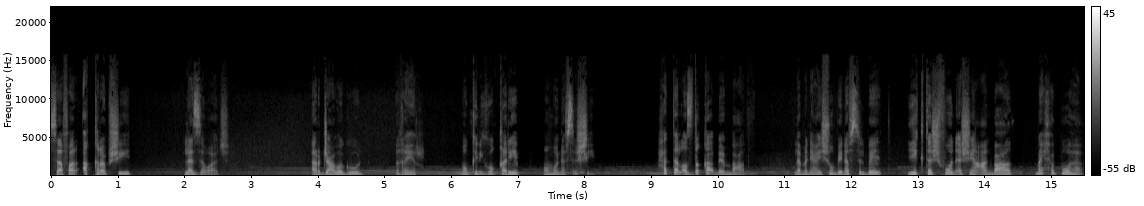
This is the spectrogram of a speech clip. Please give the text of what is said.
سفر أقرب شيء للزواج. أرجع وأقول غير. ممكن يكون قريب ومو نفس الشيء حتى الأصدقاء بين بعض لما يعيشون بنفس البيت يكتشفون أشياء عن بعض ما يحبوها.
